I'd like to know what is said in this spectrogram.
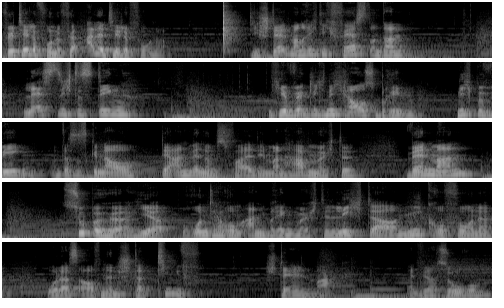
Für Telefone, für alle Telefone. Die stellt man richtig fest und dann lässt sich das Ding hier wirklich nicht rausbringen, nicht bewegen. Und das ist genau der Anwendungsfall, den man haben möchte, wenn man Zubehör hier rundherum anbringen möchte. Lichter und Mikrofone oder es auf einen Stativ stellen mag. Entweder so rum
